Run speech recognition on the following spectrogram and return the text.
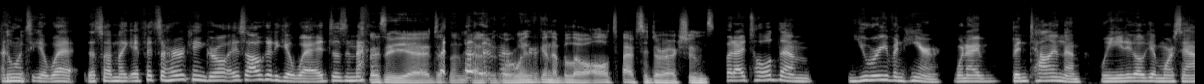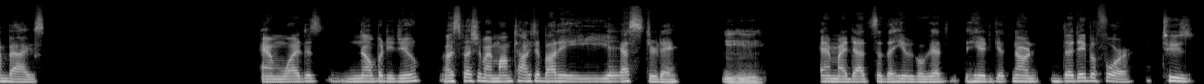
I don't want to get wet." That's why I'm like, if it's a hurricane, girl, it's all gonna get wet. It doesn't matter. It, yeah, it doesn't matter. The wind's gonna blow all types of directions. But I told them you were even here when I've been telling them we need to go get more sandbags. And what does nobody do? Especially my mom talked about it yesterday. hmm and my dad said that he would go get he would get no the day before Tuesday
